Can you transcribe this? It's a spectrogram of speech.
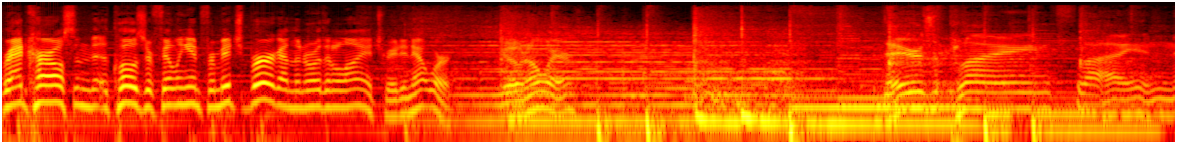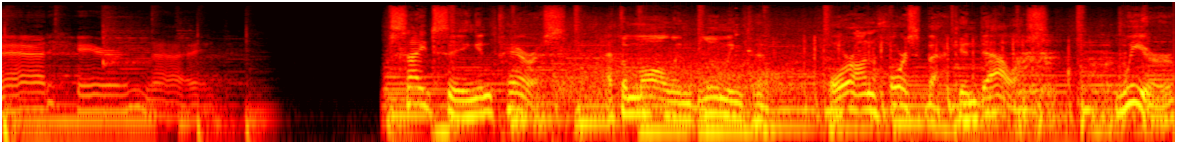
Brad Carlson, the closer, filling in for Mitch Berg on the Northern Alliance Radio Network. Go nowhere. There's a plane flying out here tonight. Sightseeing in Paris, at the mall in Bloomington, or on horseback in Dallas. We're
